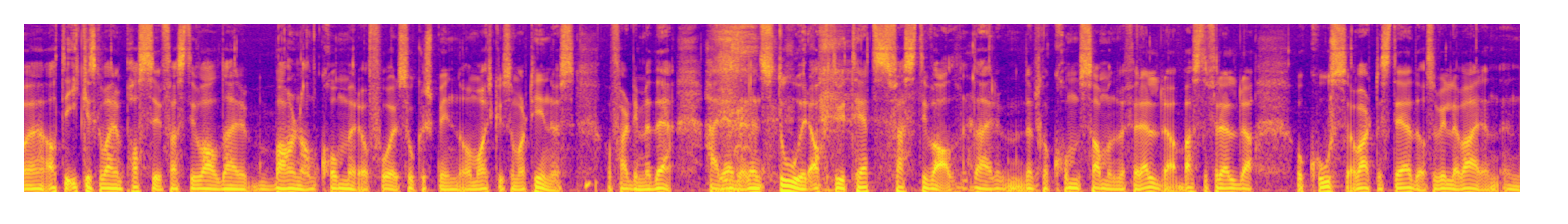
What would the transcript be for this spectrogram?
at det ikke skal være en passiv festival der barna kommer og får sukkerspinn og Marcus og Martinus, og ferdig med det. Her er det en stor aktivitetsfestival der de skal komme sammen med foreldre, besteforeldre, og kose og være til stede. Og så vil det være en, en,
